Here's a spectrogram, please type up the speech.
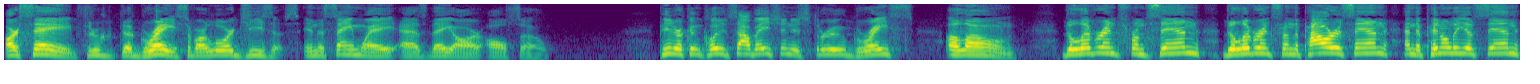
are saved through the grace of our Lord Jesus in the same way as they are also. Peter concludes salvation is through grace alone. Deliverance from sin, deliverance from the power of sin and the penalty of sin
